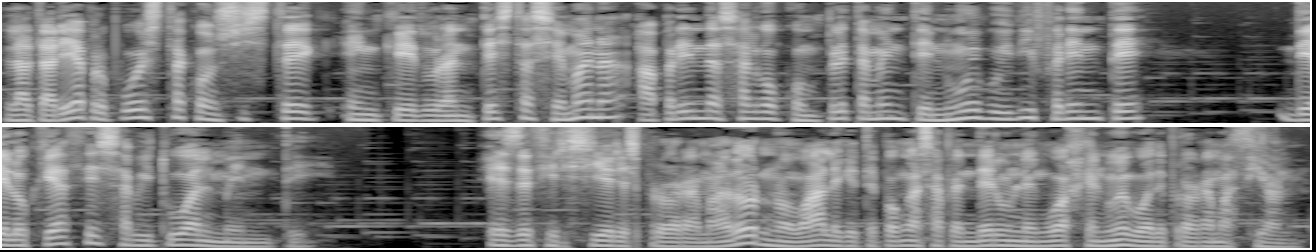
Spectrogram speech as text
La tarea propuesta consiste en que durante esta semana aprendas algo completamente nuevo y diferente de lo que haces habitualmente. Es decir, si eres programador, no vale que te pongas a aprender un lenguaje nuevo de programación.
